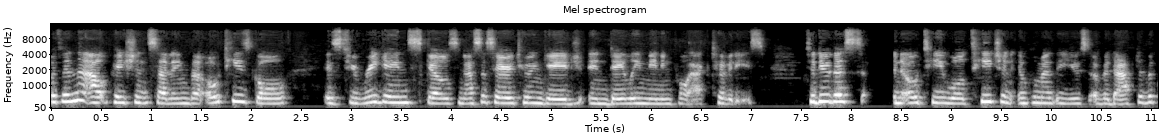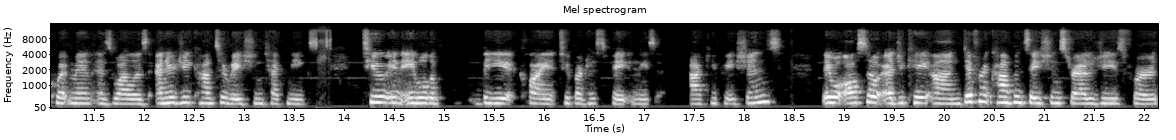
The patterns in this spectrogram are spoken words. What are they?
Within the outpatient setting, the OT's goal is to regain skills necessary to engage in daily meaningful activities. To do this, an OT will teach and implement the use of adaptive equipment as well as energy conservation techniques to enable the, the client to participate in these occupations. They will also educate on different compensation strategies for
